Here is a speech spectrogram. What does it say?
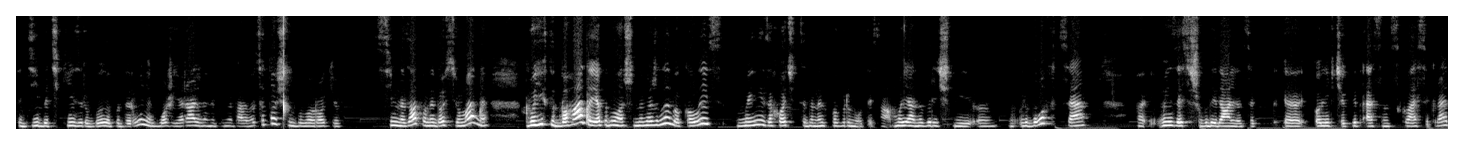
тоді батьки зробили подарунок. Боже, я реально не пам'ятаю. Ну це точно було років сім назад, вони досі у мене, бо їх тут багато. Я подумала, що неможливо, колись мені захочеться до них повернутися. Моя новорічний е, любов це е, мені здається, що буде ідеально. Це е, олівчик від Essence Classic Red.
